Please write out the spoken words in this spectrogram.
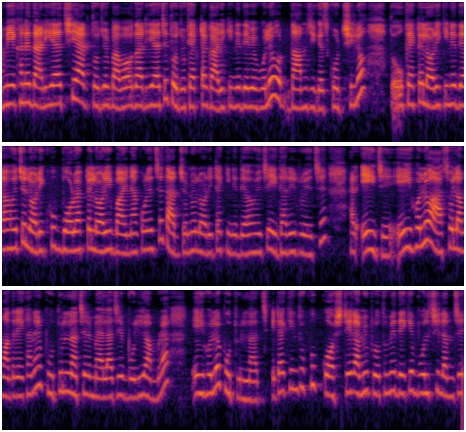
আমি এখানে দাঁড়িয়ে আছি আর তোজোর বাবাও দাঁড়িয়ে আছে। তোজোকে একটা গাড়ি কিনে দেবে বলে ওর দাম জিজ্ঞেস করছিল। তো ওকে একটা লরি কিনে দেওয়া হয়েছে। লরি খুব বড় একটা লরি বায়না করেছে। তার জন্য লরিটা কিনে দেওয়া হয়েছে। এই ধারেই রয়েছে। আর এই যে, এই হলো আসল আমাদের এখানে পুতুল নাচের মেলা যে বলি আমরা, এই হলো পুতুল নাচ। এটা কিন্তু খুব কষ্টের। আমি প্রথমে দেখে বলছিলাম যে,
